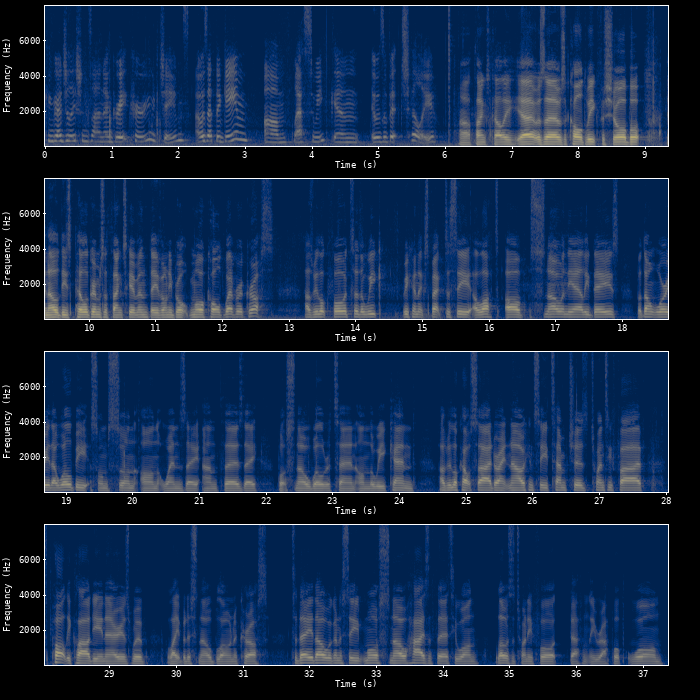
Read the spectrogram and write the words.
Congratulations on a great career, James. I was at the game um, last week and it was a bit chilly. Uh, thanks, Callie. Yeah, it was a, it was a cold week for sure, but you know these pilgrims of Thanksgiving, they've only brought more cold weather across. As we look forward to the week, we can expect to see a lot of snow in the early days, but don't worry, there will be some sun on Wednesday and Thursday, but snow will return on the weekend. As we look outside right now, we can see temperatures 25. It's partly cloudy in areas with a light bit of snow blowing across. Today, though, we're going to see more snow, highs of 31, lows of 24, definitely wrap up warm.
